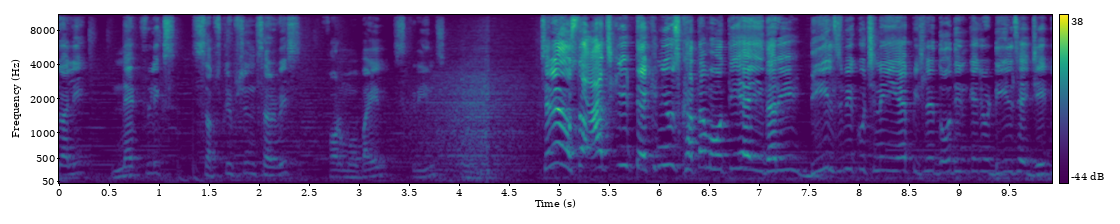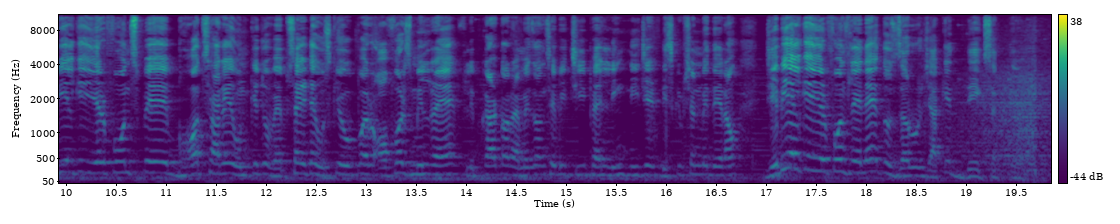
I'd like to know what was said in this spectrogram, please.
वाली Netflix subscription service for mobile screen चलिए दोस्तों, आज की टेक न्यूज़ खत्म होती है इधर ही। डील्स भी कुछ नहीं है। पिछले दो दिन के जो डील्स है जेबीएल के ईयरफोन्स पे बहुत सारे उनके जो वेबसाइट है, उसके ऊपर ऑफर्स मिल रहे हैं। फ्लिपकार्ट और अमेजोन से भी चीप है। लिंक नीचे डिस्क्रिप्शन में दे रहा हूँ। जेबीएल के ईयरफोन्स लेने हैं तो ज़रूर जाके देख सकते हो।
